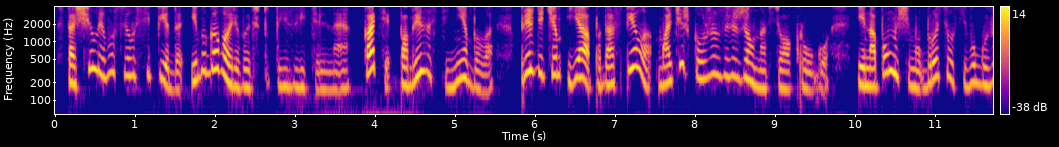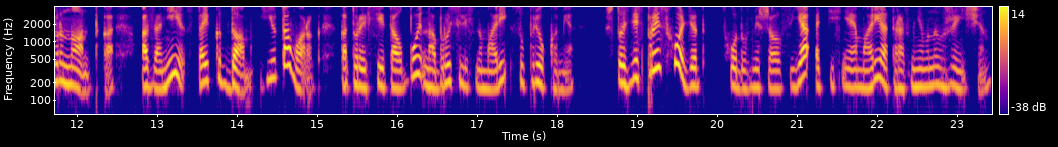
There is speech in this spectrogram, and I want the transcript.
стащила его с велосипеда и выговаривает что-то язвительное. Кати поблизости не было. Прежде чем я подоспела, мальчишка уже завизжал на всю округу, и на помощь ему бросилась его гувернантка, а за нею стайка дам, ее товарок, которые всей толпой набросились на Мари с упреками. «Что здесь происходит?» – сходу вмешался я, оттесняя Мари от разгневанных женщин.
